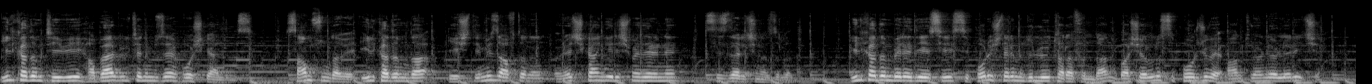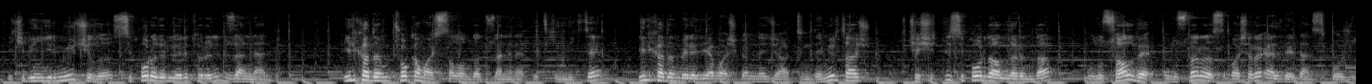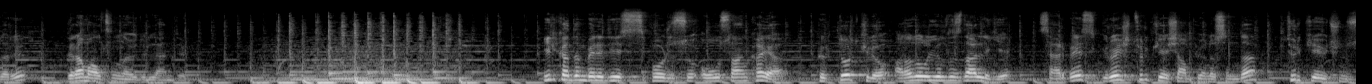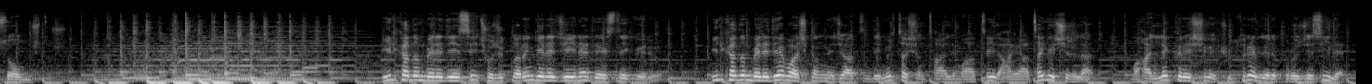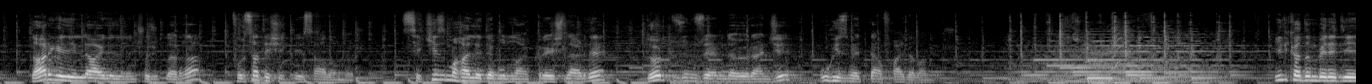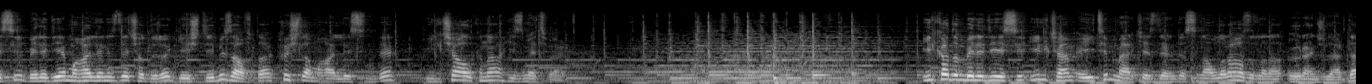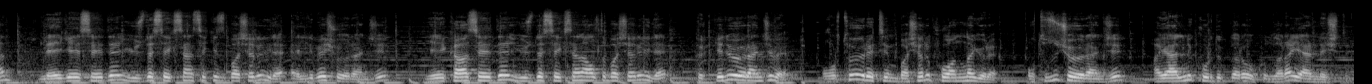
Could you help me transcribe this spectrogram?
İlk Adım TV haber bültenimize hoş geldiniz. Samsun'da ve İlk Adım'da geçtiğimiz haftanın öne çıkan gelişmelerini sizler için hazırladık. İlk Adım Belediyesi Spor İşleri Müdürlüğü tarafından başarılı sporcu ve antrenörleri için 2023 yılı spor ödülleri töreni düzenlendi. İlk Adım Çok Amaç Salonu'nda düzenlenen etkinlikte İlk Adım Belediye Başkanı Necahattin Demirtaş, çeşitli spor dallarında ulusal ve uluslararası başarı elde eden sporcuları gram altınla ödüllendirdi. İlk Adım Belediyesi sporcusu Oğuzhan Kaya, 44 kilo Anadolu Yıldızlar Ligi Serbest Güreş Türkiye Şampiyonası'nda Türkiye üçüncüsü olmuştur. İlk Adım Belediyesi çocukların geleceğine destek veriyor. İlk Adım Belediye Başkanı Necatin Demirtaş'ın talimatıyla hayata geçirilen Mahalle Kreşi ve Kültür Evleri projesiyle dar gelirli ailelerin çocuklarına fırsat eşitliği sağlanıyor. 8 mahallede bulunan kreşlerde 400'ün üzerinde öğrenci bu hizmetten faydalanıyor. İlk Adım Belediyesi belediye mahallenizde çadırı geçtiğimiz hafta Kışla Mahallesi'nde ilçe halkına hizmet verdi. İlk Adım Belediyesi İlkem eğitim merkezlerinde sınavlara hazırlanan öğrencilerden LGS'de %88 başarı ile 55 öğrenci, YKS'de %86 başarı ile 47 öğrenci ve orta öğretim başarı puanına göre 33 öğrenci hayalini kurdukları okullara yerleşti.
